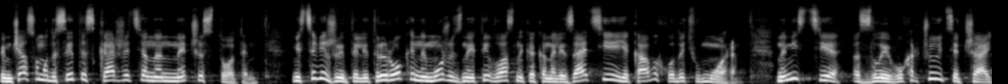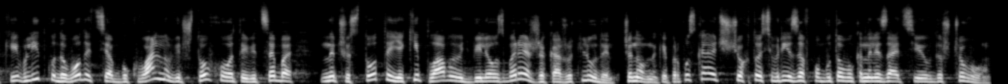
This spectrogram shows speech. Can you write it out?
Тим часом одесити скаржаться на нечистоти. Місцеві жителі три роки не можуть знайти власника каналізації, яка виходить в море. На місці зливу харчуються чайки. Влітку доводиться буквально відштовхувати від себе нечистоти, які плавають біля узбережжя, кажуть люди. Чиновники припускають, що хтось врізав побутову каналізацію в дощову.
